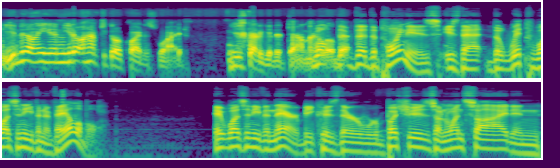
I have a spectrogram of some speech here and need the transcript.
You don't. You, you don't have to go quite as wide. You just got to get it down there a well, little the, bit. the the point is, is that the width wasn't even available. It wasn't even there because there were bushes on one side and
